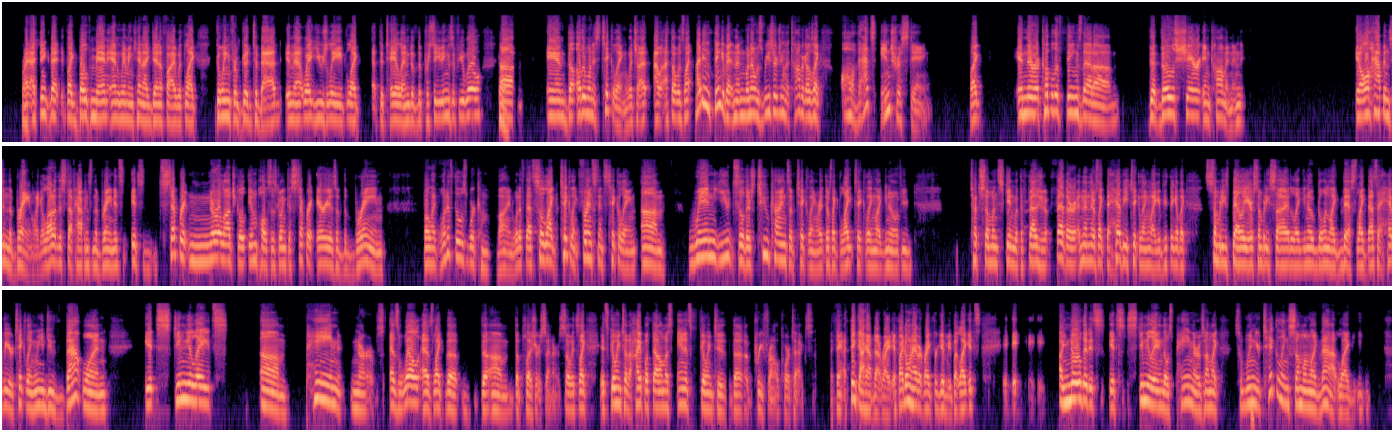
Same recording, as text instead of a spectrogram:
right i think that like both men and women can identify with like going from good to bad in that way usually like at the tail end of the proceedings if you will. Uh, and the other one is tickling which I, I i thought was like i didn't think of it. And then when i was researching the topic i was like oh that's interesting. Like and there are a couple of things that um that those share in common. And it all happens in the brain. Like a lot of this stuff happens in the brain. It's it's separate neurological impulses going to separate areas of the brain. But like what if those were combined? What if that's so like tickling for instance tickling um when you so there's two kinds of tickling right? There's like light tickling like you know if you touch someone's skin with a feather feather and then there's like the heavy tickling like if you think of like somebody's belly or somebody's side like you know going like this like that's a heavier tickling. When you do that one it stimulates um pain nerves as well as like the the um the pleasure centers. So it's like it's going to the hypothalamus and it's going to the prefrontal cortex. I think i think i have that right. If i don't have it right forgive me but like it's it, it, I know that it's it's stimulating those pain nerves, and I'm like, so when you're tickling someone like that, like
